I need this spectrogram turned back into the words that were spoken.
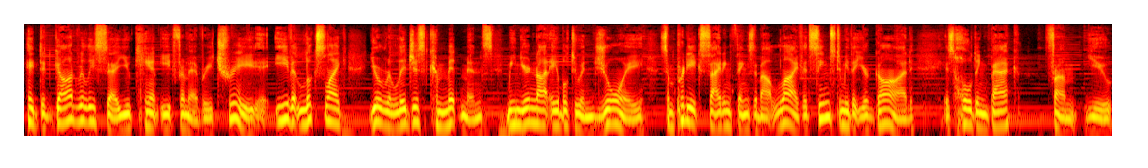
Hey, did God really say you can't eat from every tree? Eve, it looks like your religious commitments mean you're not able to enjoy some pretty exciting things about life. It seems to me that your God is holding back from you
